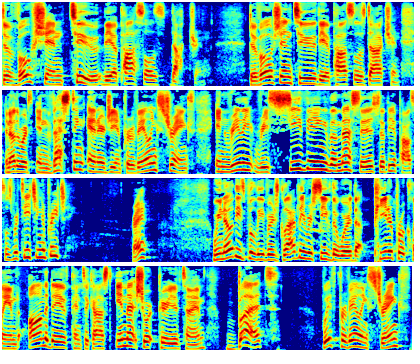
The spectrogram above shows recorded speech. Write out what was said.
devotion to the apostles' doctrine. Devotion to the apostles' doctrine. In other words, investing energy and prevailing strength in really receiving the message that the apostles were teaching and preaching. Right? We know these believers gladly received the word that Peter proclaimed on the day of Pentecost in that short period of time, but with prevailing strength,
